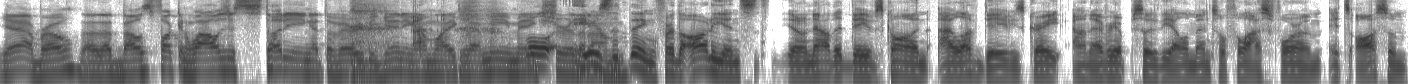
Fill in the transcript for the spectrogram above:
Yeah, bro. That, that, was fucking wild. I was just studying at the very beginning. I'm like, let me make well, sure that here's I'm, the thing for the audience. You know, now that Dave's gone, I love Dave. He's great on every episode of the Elemental Philosophy Forum. It's awesome.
